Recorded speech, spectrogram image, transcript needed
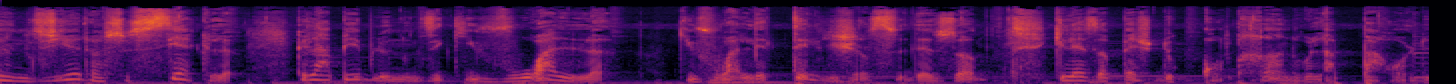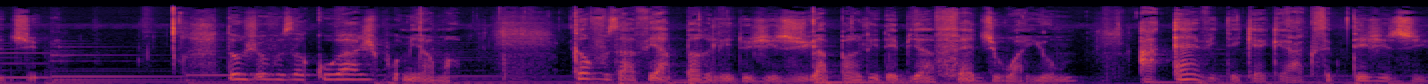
un dieu dans se siècle que la Bible nou di ki voal, ki voal l'intelligence des hommes, ki les apèche de komprendre la parole de Dieu. Donk, je vous encourage premièrement, Quand vous avez à parler de Jésus, à parler des bienfaits du royaume, à inviter quelqu'un à accepter Jésus,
